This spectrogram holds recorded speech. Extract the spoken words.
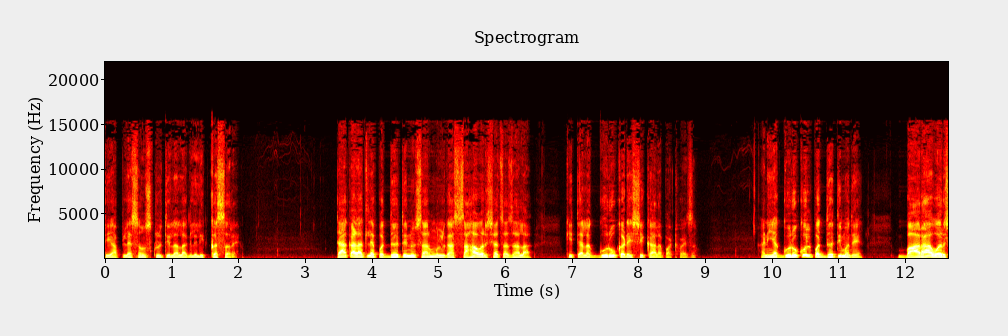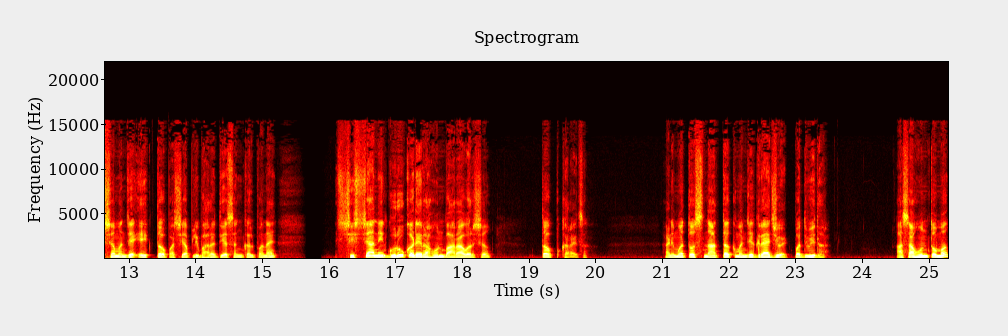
ती आपल्या संस्कृतीला लागलेली कसर आहे. त्या काळातल्या पद्धतीनुसार मुलगा सहा वर्षाचा झाला की त्याला गुरुकडे शिकायला पाठवायचं. आणि या गुरुकुल पद्धतीमध्ये बारा वर्ष म्हणजे एक तप अशी आपली भारतीय संकल्पना आहे. शिष्याने गुरुकडे राहून बारा वर्ष तप करायचं. आणि मग तो स्नातक म्हणजे ग्रॅज्युएट पदवीधर. असा होऊन तो मग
